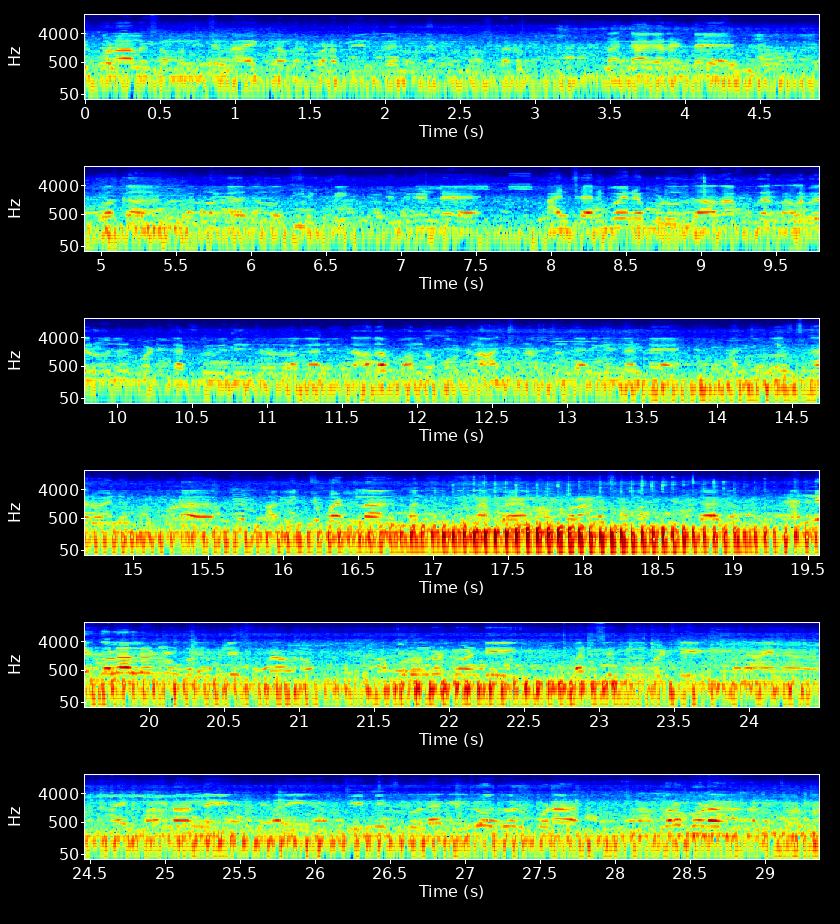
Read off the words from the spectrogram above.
అన్ని కులాలకు సంబంధించిన నాయకులందరూ కూడా పేరు పేరు ఒకరికి వస్తారు రంగా గారు అంటే ఒక వ్యక్తి కాదు ఒక శక్తి. ఎందుకంటే ఆయన చనిపోయినప్పుడు దాదాపుగా నలభై రోజుల పాటు కర్ఫ్యూ విధించడంలో కానీ దాదాపు వంద కోట్ల ఆస్తి నష్టం జరిగిందంటే అది దురదృష్టకరమైనప్పుడు కూడా ఆ వ్యక్తి పట్ల మనుషులకు ప్రేమ కులానికి సంబంధించింది కాదు అన్ని కులాల్లోనూ ఒక రెగ్యులేషన్ రావడం అప్పుడు ఉన్నటువంటి పరిస్థితులను బట్టి మరి ఆయన ఆయన మరణాన్ని మరి జీర్ణించుకోలేక ఈ రోజు వరకు కూడా మనందరూ కూడా అన్ని చోట్ల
